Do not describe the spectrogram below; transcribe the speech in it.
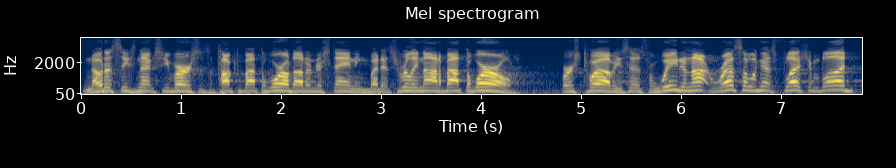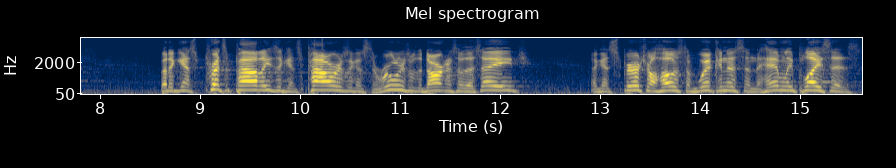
Notice these next few verses. I talked about the world not understanding, but it's really not about the world. Verse 12, he says, For we do not wrestle against flesh and blood, but against principalities, against powers, against the rulers of the darkness of this age, against spiritual hosts of wickedness in the heavenly places.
